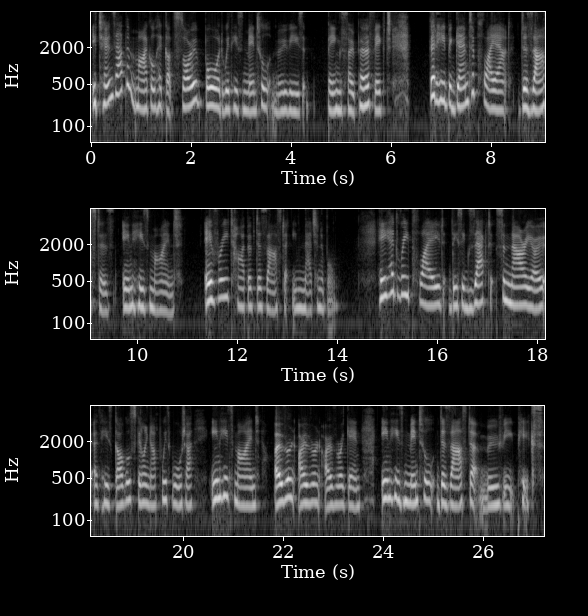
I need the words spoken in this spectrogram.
it turns out that Michael had got so bored with his mental movies being so perfect that he began to play out disasters in his mind. Every type of disaster imaginable. He had replayed this exact scenario of his goggles filling up with water in his mind over and over and over again in his mental disaster movie pics.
